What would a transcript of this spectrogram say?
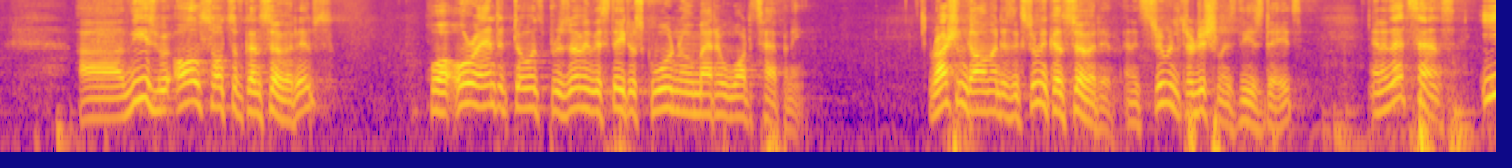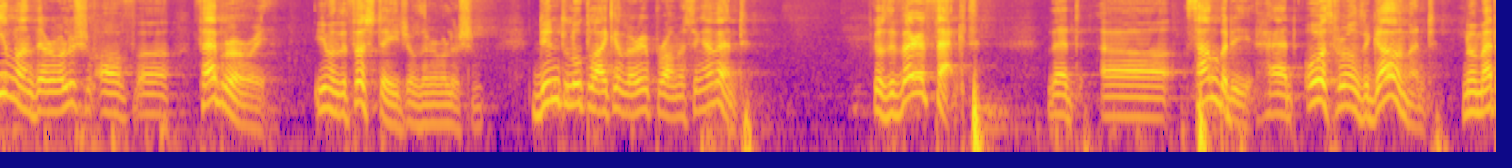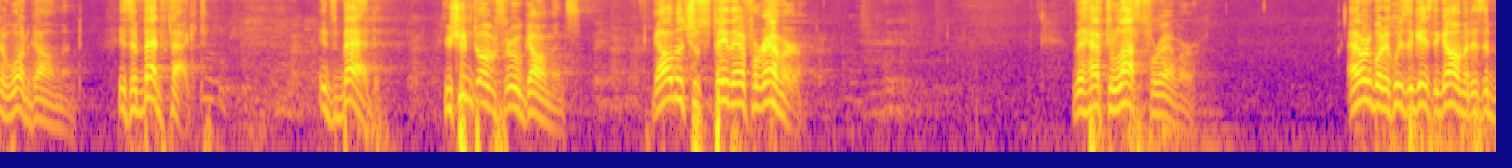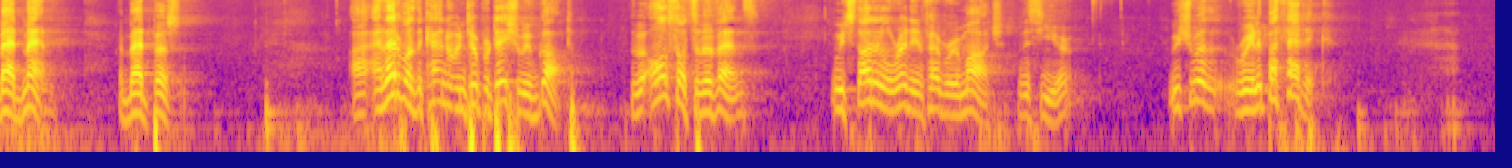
Uh, these were all sorts of conservatives who are oriented towards preserving the status quo no matter what's happening. Russian government is extremely conservative and extremely traditionalist these days. And in that sense, even the revolution of uh, February, even the first stage of the revolution, didn't look like a very promising event. Because the very fact that uh, somebody had overthrown the government, no matter what government, It's a bad fact. It's bad. You shouldn't overthrow governments. Governments should stay there forever. They have to last forever. Everybody who is against the government is a bad man, a bad person. Uh, and that was the kind of interpretation we've got. There were all sorts of events which started already in February, March this year, which were really pathetic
